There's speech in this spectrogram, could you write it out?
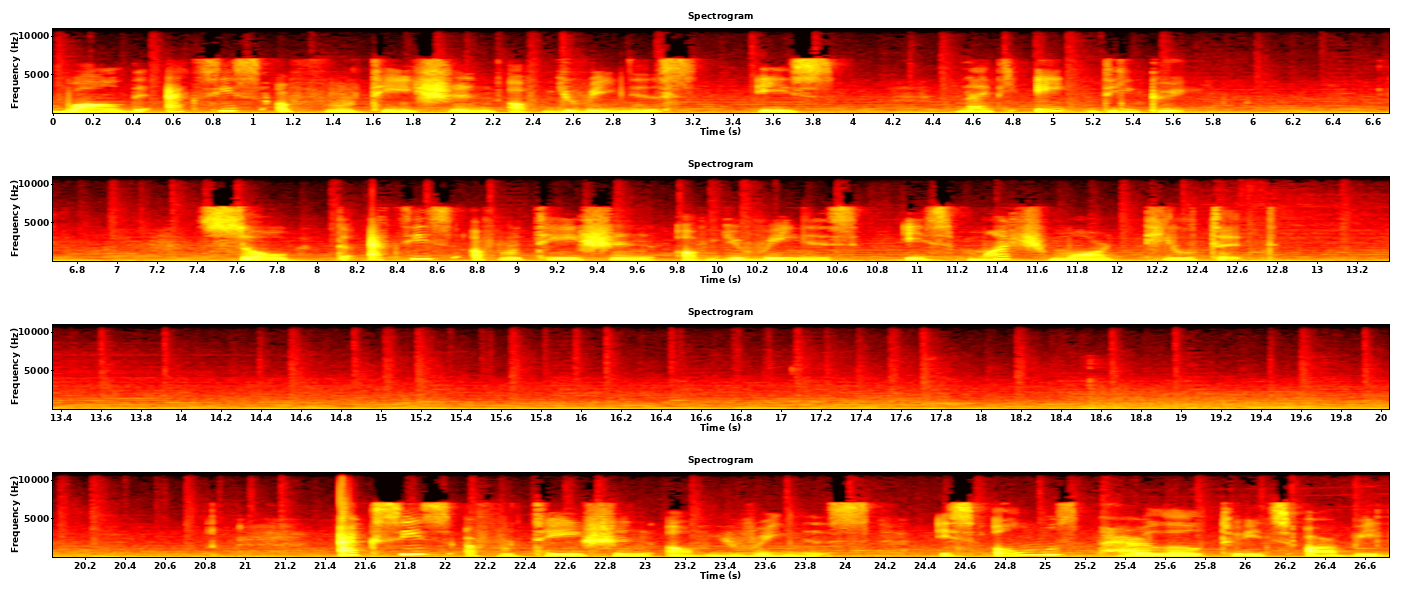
while the axis of rotation of Uranus is 98 degree. So the axis of rotation of Uranus is much more tilted. Axis of rotation of Uranus is almost parallel to its orbit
